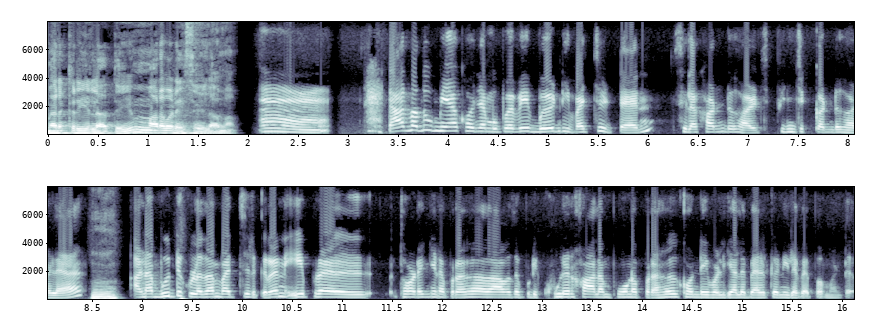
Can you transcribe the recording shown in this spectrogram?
மரக்கறி எல்லாத்தையும் மரவடை செய்யலாமா. நான் வந்து உண்மையா கொஞ்சம் இப்பவே வேண்டி வச்சிட்டேன். சில கண்டுகள் பிஞ்சு கண்டுகளை. ஆனா வீட்டுக்குள்ளதான் வச்சிருக்கிறேன். ஏப்ரல் தொடங்கின பிறகு அதாவது இப்படி குளிர்காலம் போன பிறகு கொண்டை வழியால பால்கனில வைப்பமாட்டு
